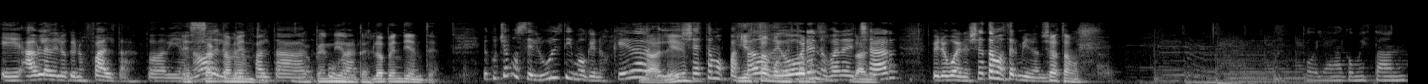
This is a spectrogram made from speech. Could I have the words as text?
eh, habla de lo que nos falta todavía, ¿no? De lo que Exactamente. nos falta Lo jugar. pendiente. Lo pendiente. Escuchamos el último que nos queda Dale. y ya estamos pasados estamos, de hora, estamos. nos van a Dale. echar, pero bueno, ya estamos terminando. Ya estamos. Hola, ¿cómo están?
